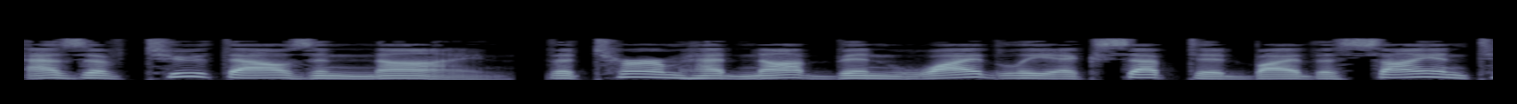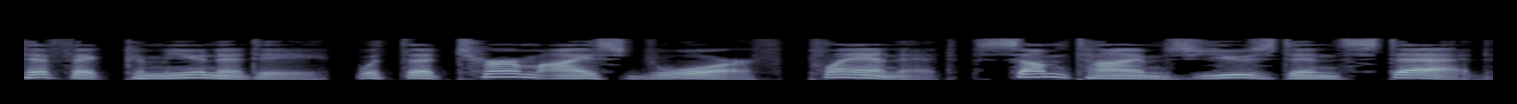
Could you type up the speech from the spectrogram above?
As of 2009, the term had not been widely accepted by the scientific community, with the term ice dwarf planet sometimes used instead.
